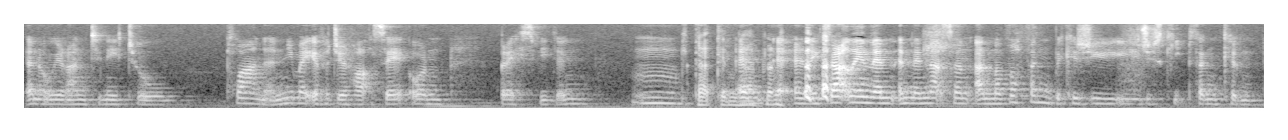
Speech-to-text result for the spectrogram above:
in all your antenatal planning, you might have had your heart set on breastfeeding. Mm. that didn't and, happen. and exactly, and then and then that's an, another thing because you you just keep thinking,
